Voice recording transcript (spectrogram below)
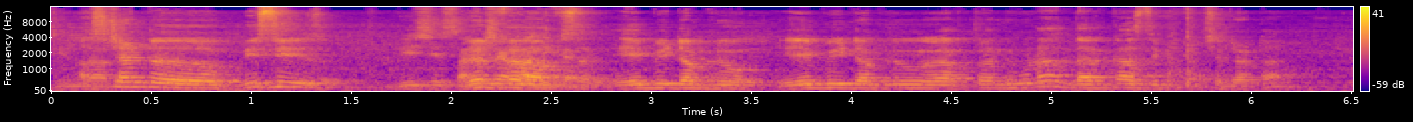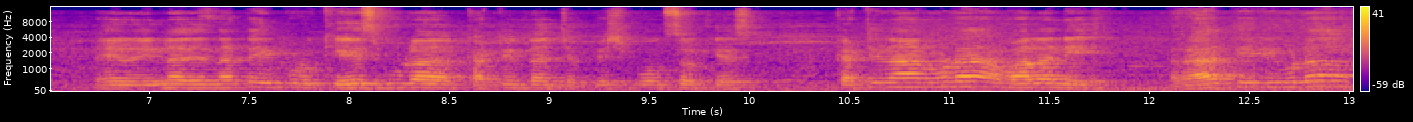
జిల్లా- assistant BC BC. Officer ABW ABW గారితో కూడా దరఖాస్తు ఇప్పించాడట నేను విన్నది ఏంటంటే ఇప్పుడు కేసు కూడా కట్టిందని చెప్పేసి పోక్సో కేసు కట్టినా కూడా వాళ్ళని రాత్రి కూడా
